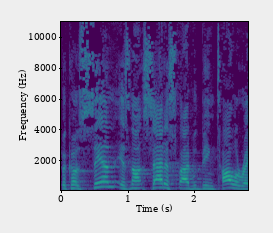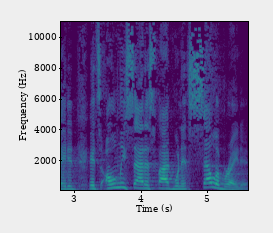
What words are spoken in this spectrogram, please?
because sin is not satisfied with being tolerated. It's only satisfied when it's celebrated.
